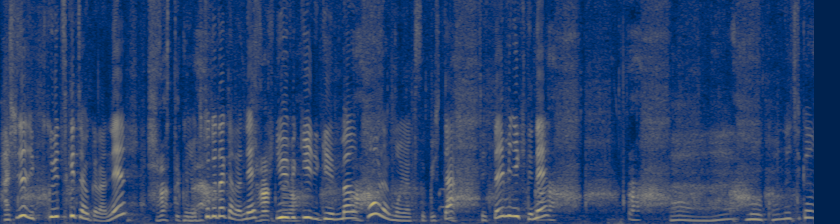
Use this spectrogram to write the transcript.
柱にくくりつけちゃうからね。縛ってくれ。もう約束だからね。指切り現場ほらもう約束した。絶対見に来てね。ああもうこんな時間。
